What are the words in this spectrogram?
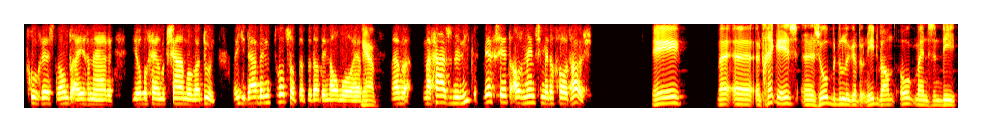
kroeg-restaurant-eigenaren die op een gegeven moment samen wat doen. Weet je, daar ben ik trots op dat we dat in Almelo hebben. ja. Maar, we- maar gaan ze nu niet wegzetten als mensen met een groot huis? Nee, maar eh, het gekke is, eh, zo bedoel ik dat ook niet. Want ook mensen die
